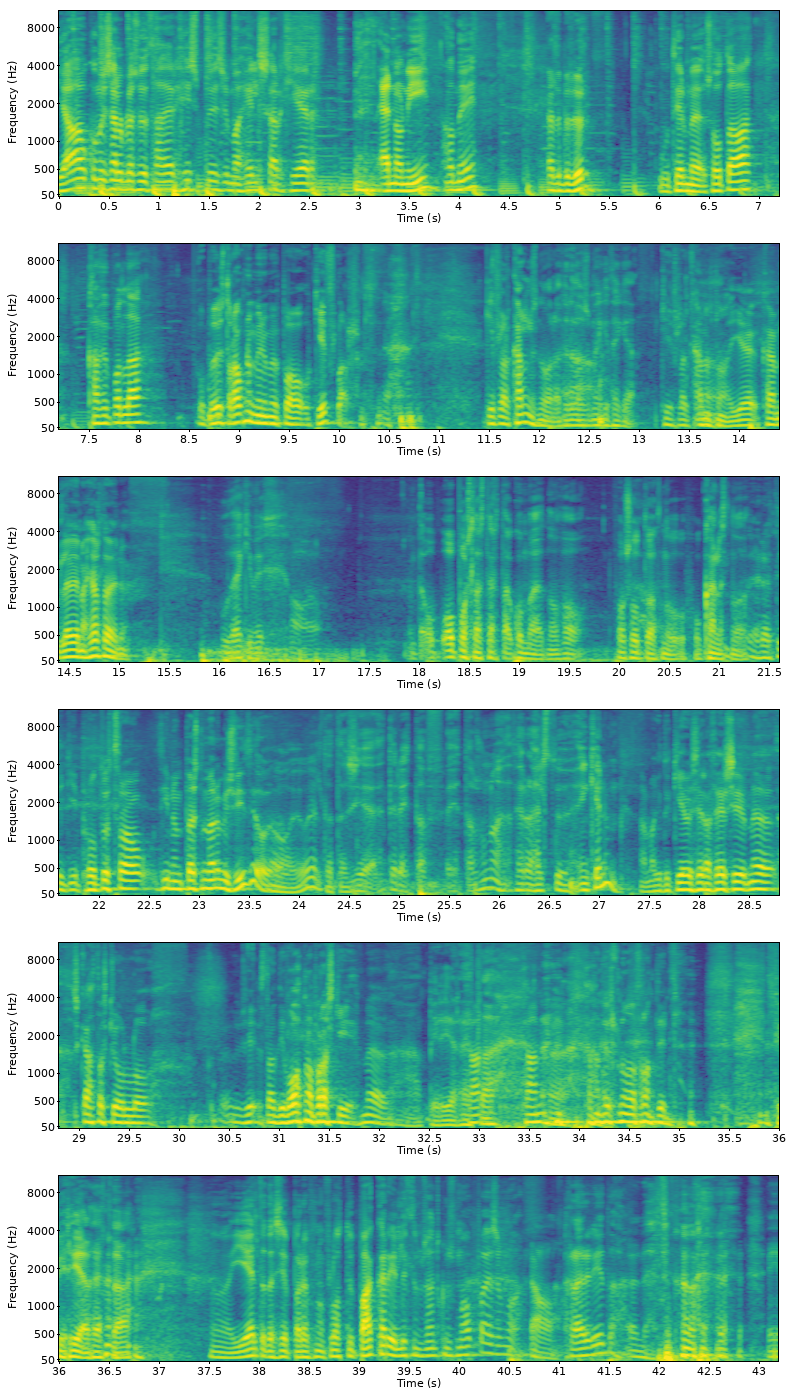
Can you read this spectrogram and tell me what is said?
Já, komið sælblessu, það er hispið sem að heilsar hér enn á ný, hóðni, Heldur betur. Út hér með sótavatn, kaffibólla, og bauðist ráknum mínum upp á giflar. Giflar kallinsnúðana fyrir það sem ekki þekkja það. Giflar kannast núna, ég kann leiðina hjartaðinu Þú þekki mig. Þetta er óbáslega stert að koma þetta og fá, fá sótavatn og, og kallinsnúða. Er þetta ekki pródukt frá þínum bestu mönnum í Svíþjóð? Já, ég held að þetta sé, þetta er eitt af, eitt af svona þeirra helstu einkennum. Þannig að maður getur gefið sér að þeir séu með skattaskjól og standi í vopnabraski með Það byrjar þetta, kann, kannhelnúða frontinn byrjar þetta. Ég held að þetta sé bara eitthvað flottu bakari í litlum sannskum smábæði sem hrærir í þetta.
